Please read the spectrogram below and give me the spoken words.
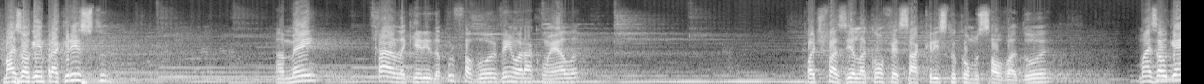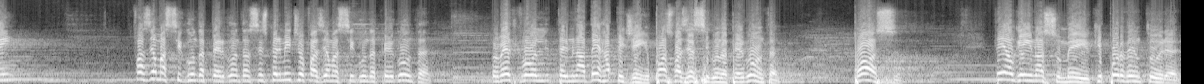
Mais alguém para Cristo? Amém? Carla, querida, por favor, vem orar com ela. Pode fazê-la confessar Cristo como Salvador. Mais alguém? Fazer uma segunda pergunta. Vocês permitem eu fazer uma segunda pergunta? Prometo que vou terminar bem rapidinho. Posso fazer a segunda pergunta? Posso? Tem alguém em nosso meio que porventura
